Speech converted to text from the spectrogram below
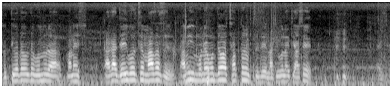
সত্যি কথা বলতে বন্ধুরা মানে কাকা যেই বলছে মাছ আছে। আমি মনের মধ্যে আমার ছাদ করে উঠছে যে লাঠি ভোলা কি আসে? এই যে।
